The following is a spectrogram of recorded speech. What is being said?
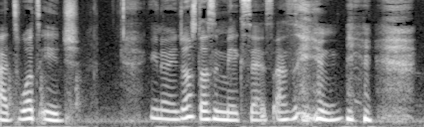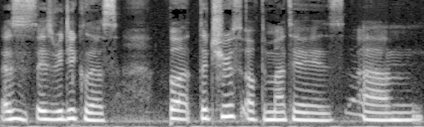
At what age? you know, it just doesn't make sense. As in, it's, it's ridiculous. But the truth of the matter is, um,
